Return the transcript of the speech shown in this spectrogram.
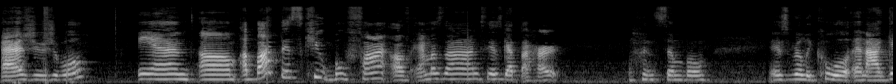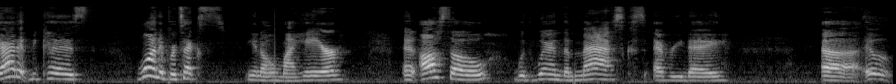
as usual. And um, I bought this cute bouffant off Amazon. See, it's got the heart symbol. It's really cool. And I got it because, one, it protects, you know, my hair. And also, with wearing the masks every day, uh, it,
